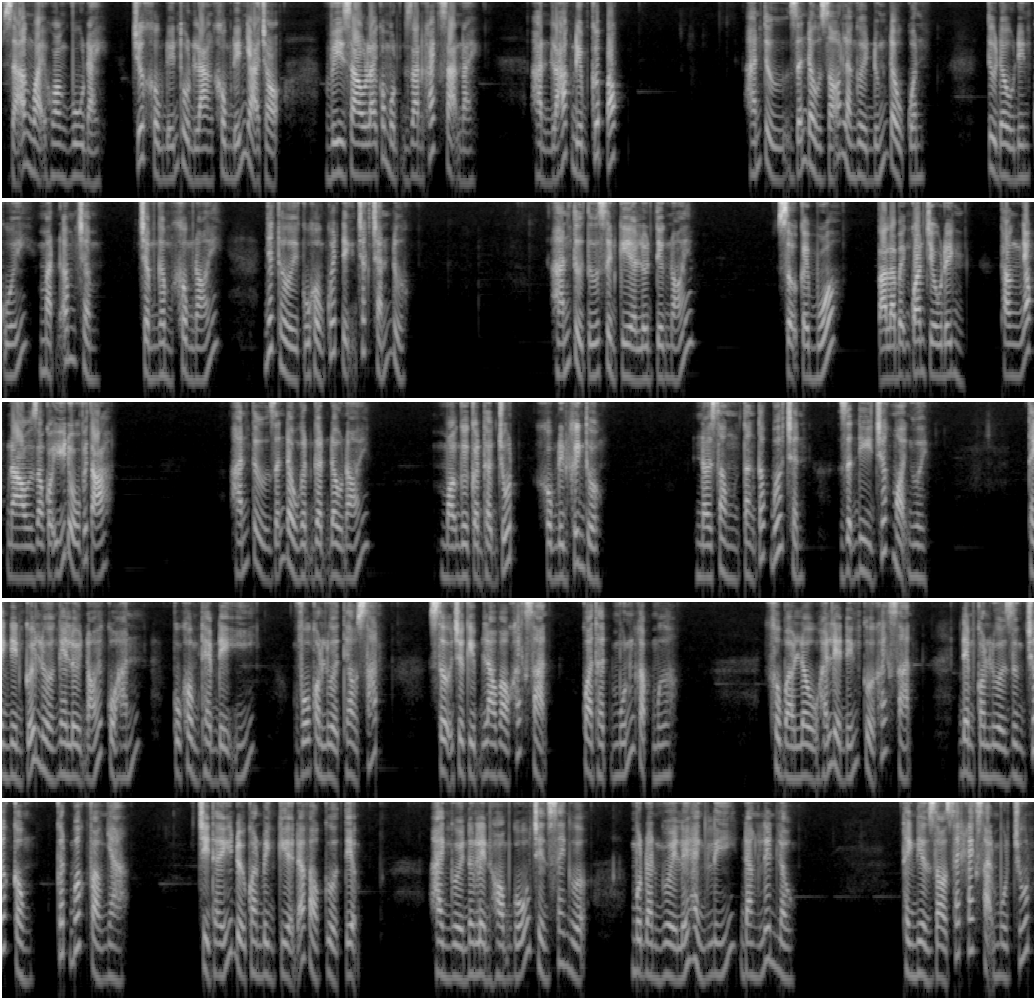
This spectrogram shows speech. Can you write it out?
Giã ngoại hoang vu này, trước không đến thôn làng không đến nhà trọ, vì sao lại có một gian khách sạn này? Hẳn là hắc điềm cướp bóc. Hán tử dẫn đầu rõ là người đứng đầu quân. Từ đầu đến cuối, mặt âm trầm, trầm ngâm không nói, nhất thời cũng không quyết định chắc chắn được. Hán tử tứ sườn kia lớn tiếng nói. Sợ cái búa, ta là bệnh quan triều đình, thằng nhóc nào dám có ý đồ với ta? Hán tử dẫn đầu gật gật đầu nói. Mọi người cẩn thận chút, không nên khinh thường. Nói xong tăng tốc bước chân, dẫn đi trước mọi người. Thanh niên cưỡi lừa nghe lời nói của hắn, cũng không thèm để ý, vỗ con lừa theo sát, sợ chưa kịp lao vào khách sạn, quả thật muốn gặp mưa. Không bao lâu hắn liền đến cửa khách sạn, đem con lừa dừng trước cổng, cất bước vào nhà. Chỉ thấy đội quan binh kia đã vào cửa tiệm. Hai người nâng lên hòm gỗ trên xe ngựa, một đoàn người lấy hành lý đang lên lầu. Thanh niên dò xét khách sạn một chút,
